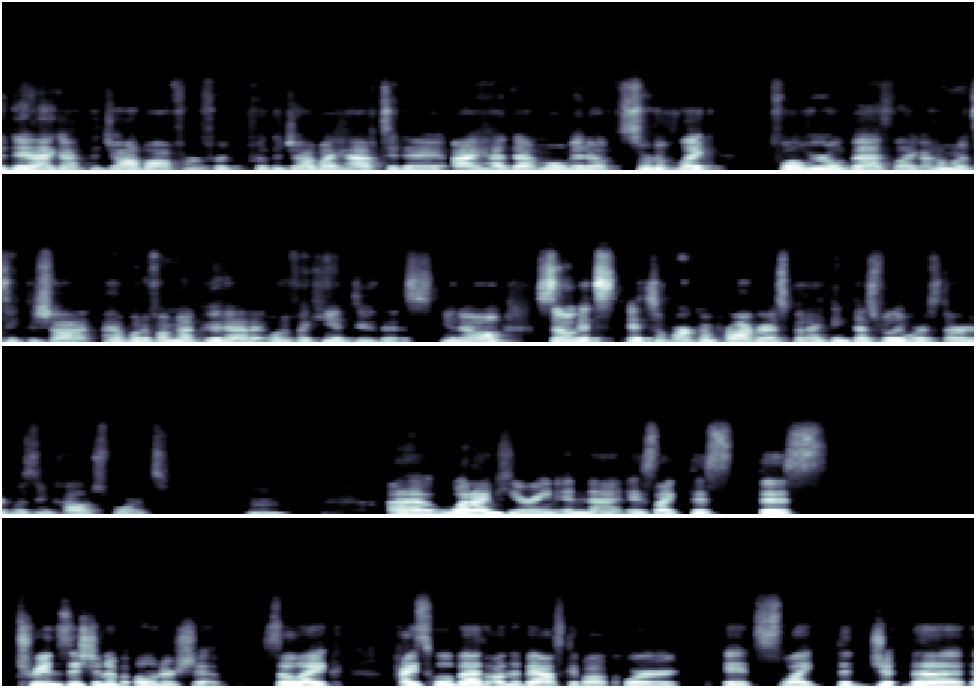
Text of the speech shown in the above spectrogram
the day I got the job offer for for the job I have today, I had that moment of sort of like 12 year old Beth, like, I don't want to take the shot. what if I'm not good at it? What if I can't do this? You know? So it's, it's a work in progress, but I think that's really where it started was in college sports. Hmm. Uh, what I'm hearing in that is like this, this transition of ownership. So like high school Beth on the basketball court it's like the the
